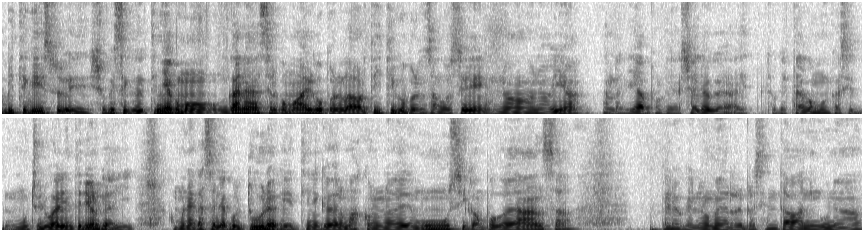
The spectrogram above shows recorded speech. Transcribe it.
viste que eso, eh, yo qué sé, que tenía como ganas de hacer como algo por el lado artístico, pero en San José no, no había, en realidad, porque allá lo que, lo que está como en casi mucho lugar interior, que hay como una casa de la cultura que tiene que ver más con una de música, un poco de danza, pero que no me representaba ninguna,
